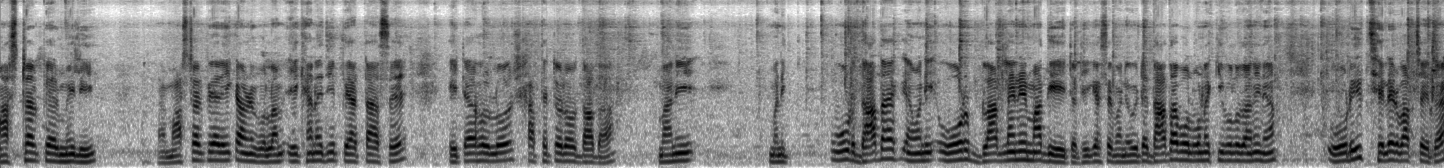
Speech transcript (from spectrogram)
মাস্টার পেয়ার মিলি। মাস্টার পেয়ার এই কারণে বললাম, এখানে যে পেয়ারটা আছে, এটা হলো সাতেটেরও দাদা। মানে মানে ওর দাদা মানে ওর ব্লাড লাইনের মা দিয়ে এটা ঠিক আছে? মানে ওইটা দাদা বলব না, কি বলব জানি না। ওরই ছেলের বাচ্চা এটা।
